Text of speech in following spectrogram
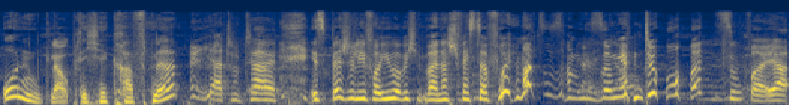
unglaubliche Kraft, ne? Ja, total. Especially for you habe ich mit meiner Schwester früher mal zusammen gesungen im Duo. Super, ja.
